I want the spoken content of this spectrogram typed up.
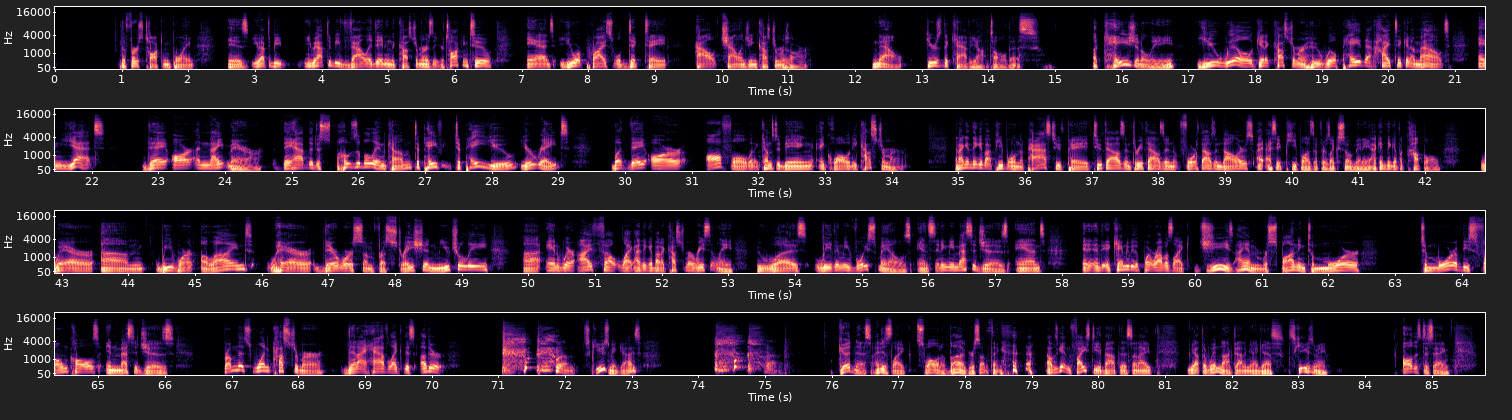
The first talking point is you have to be you have to be validating the customers that you're talking to, and your price will dictate how challenging customers are. Now, here's the caveat to all this. Occasionally, you will get a customer who will pay that high ticket amount, and yet they are a nightmare. They have the disposable income to pay to pay you your rate, but they are awful when it comes to being a quality customer. And I can think about people in the past who've paid $2,000, $3,000, $4,000. I, I say people as if there's like so many. I can think of a couple where um, we weren't aligned, where there were some frustration mutually, uh, and where I felt like I think about a customer recently who was leaving me voicemails and sending me messages and and, and it came to be the point where I was like, geez, I am responding to more to more of these phone calls and messages from this one customer than I have like this other excuse me, guys. Goodness, I just like swallowed a bug or something. I was getting feisty about this and I got the wind knocked out of me, I guess. Excuse me. All this to say,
